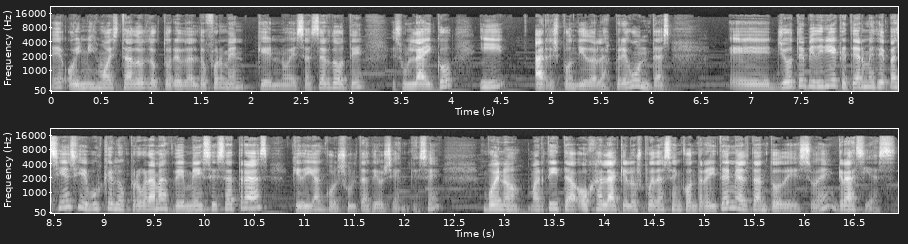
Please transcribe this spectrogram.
¿eh? Hoy mismo ha estado el doctor Eudaldo Formen, que no es sacerdote, es un laico, y ha respondido a las preguntas. Eh, yo te pediría que te armes de paciencia y busques los programas de meses atrás que digan consultas de oyentes. ¿eh? Bueno, Martita, ojalá que los puedas encontrar y tenme al tanto de eso. ¿eh? Gracias.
